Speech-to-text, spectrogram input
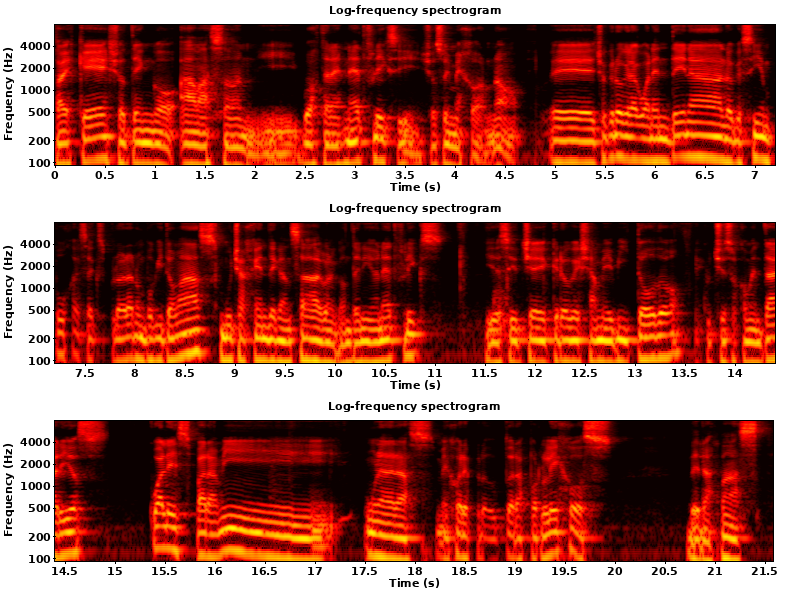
¿sabes qué? Yo tengo Amazon y vos tenés Netflix y yo soy mejor. No. Eh, yo creo que la cuarentena lo que sí empuja es explorar un poquito más. Mucha gente cansada con el contenido de Netflix y decir, che, creo que ya me vi todo. Escuché esos comentarios. ¿Cuál es para mí una de las mejores productoras por lejos? De las más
